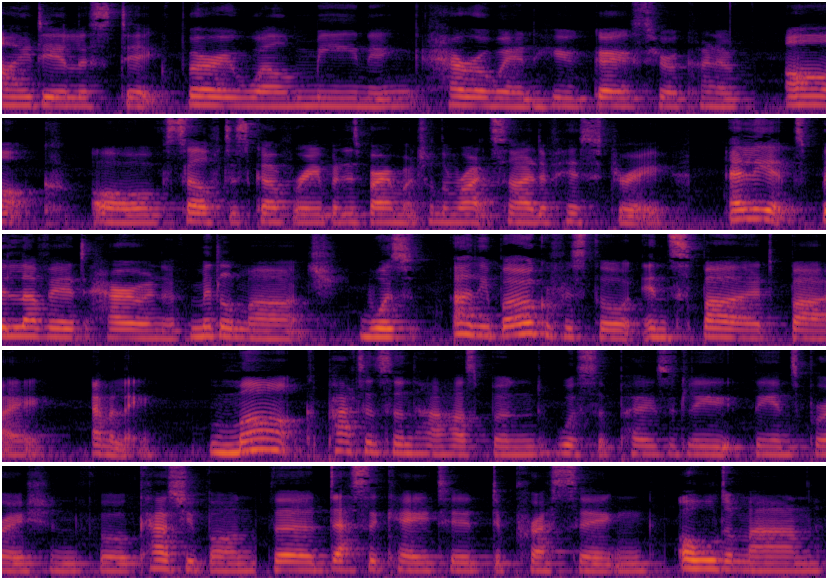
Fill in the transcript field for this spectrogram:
idealistic, very well meaning heroine who goes through a kind of arc of self discovery but is very much on the right side of history, Eliot's beloved heroine of Middlemarch was, early biographers thought, inspired by Emily. Mark Pattison, her husband, was supposedly the inspiration for Casaubon, the desiccated, depressing older man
